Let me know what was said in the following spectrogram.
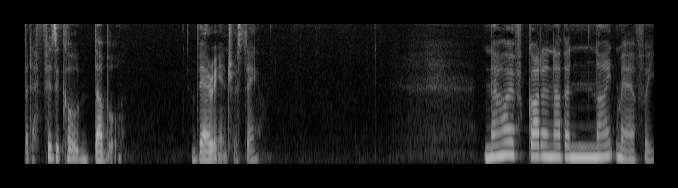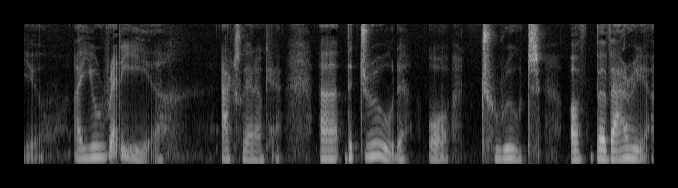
but a physical double. Very interesting. Now I've got another nightmare for you. Are you ready? Actually, I don't care. Uh, the Druid, or Trute of Bavaria.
